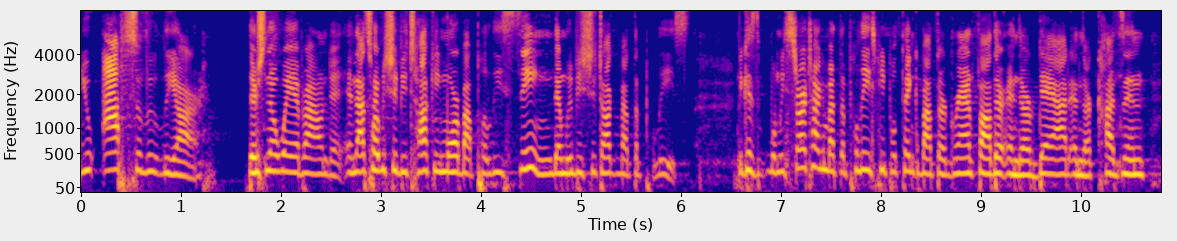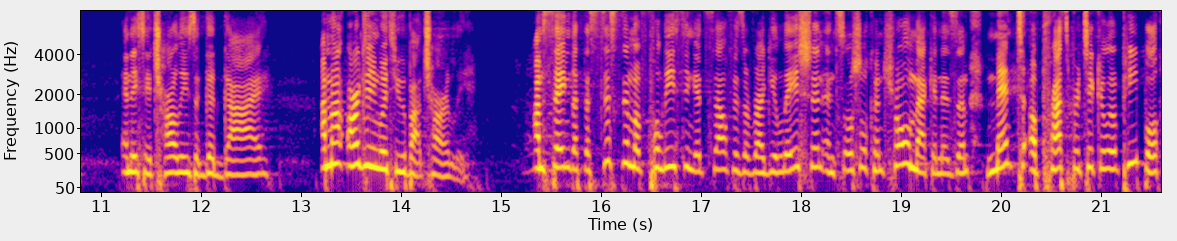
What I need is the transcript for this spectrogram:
You absolutely are. There's no way around it. And that's why we should be talking more about policing than we should talk about the police. Because when we start talking about the police, people think about their grandfather and their dad and their cousin, and they say Charlie's a good guy. I'm not arguing with you about Charlie. I'm saying that the system of policing itself is a regulation and social control mechanism meant to oppress particular people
